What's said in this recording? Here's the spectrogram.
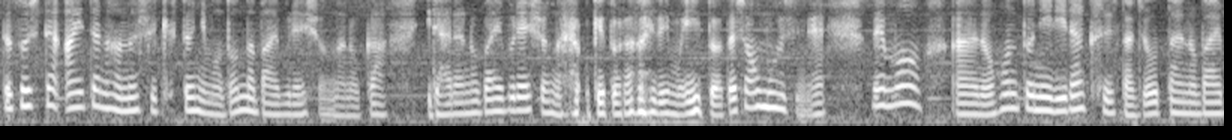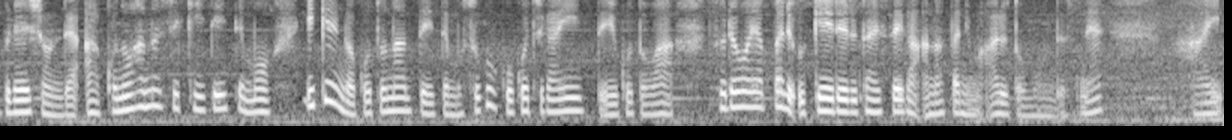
でそして相手の話を聞く人にもどんなバイブレーションなのかイライラのバイブレーションなら受け取らないでもいいと 私は思うしねでもあの本当にリラックスした状態のバイブレーションであこの話聞いていても意見が異なっていてもすごく心地がいいっていうことはそれをやっぱり受け入れる体制があなたにもあると思うんですね。はい、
